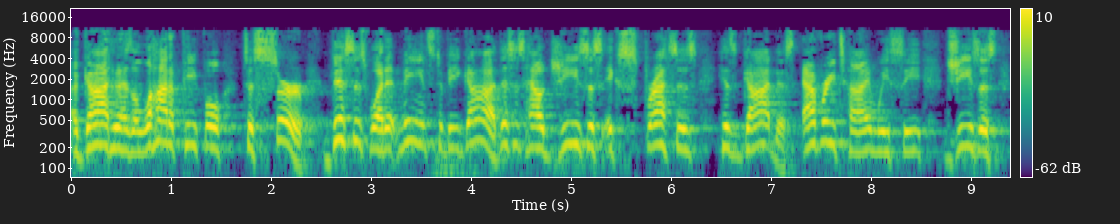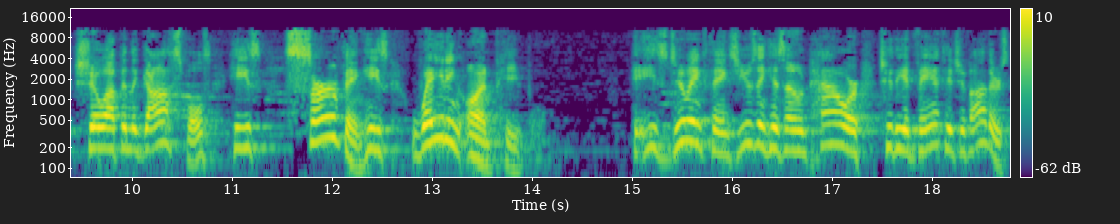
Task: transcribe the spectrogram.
A God who has a lot of people to serve. This is what it means to be God. This is how Jesus expresses his godness. Every time we see Jesus show up in the Gospels, he's serving. He's waiting on people. He's doing things using his own power to the advantage of others.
